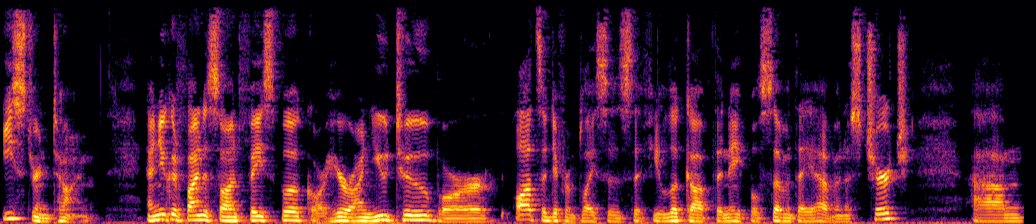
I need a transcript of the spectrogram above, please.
Eastern Time. And you can find us on Facebook or here on YouTube or lots of different places. If you look up the Naples Seventh day Adventist Church, um,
